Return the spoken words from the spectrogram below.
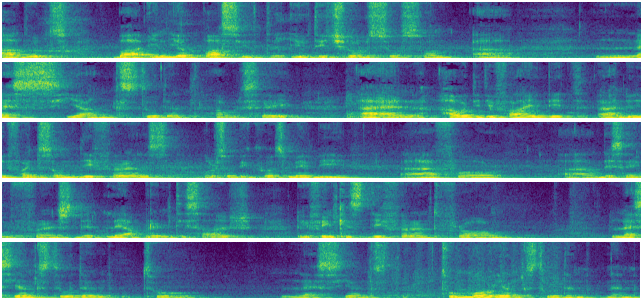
adults, but in your past you, you teach also some uh, less young student, I would say. And how did you find it? And did you find some difference? Also because maybe uh, for uh, they say in French the l'apprentissage. Do you think it's different from less young student to less young stu- to more young student than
